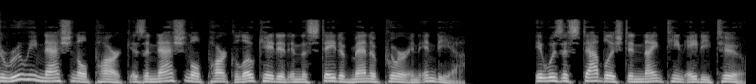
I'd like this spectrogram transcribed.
Shirui National Park is a national park located in the state of Manipur in India. It was established in 1982.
